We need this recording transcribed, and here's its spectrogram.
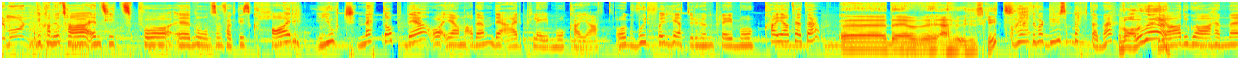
er P3 Morgen. Og Vi kan jo ta en titt på eh, noen som faktisk har gjort nettopp det. Og en av dem det er Playmo Kaja. Og hvorfor heter hun Playmo Kaja, Tete? Uh, det Jeg husker ikke. Å ja, det var du som døpte henne. Var det det? Ja, du ga henne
